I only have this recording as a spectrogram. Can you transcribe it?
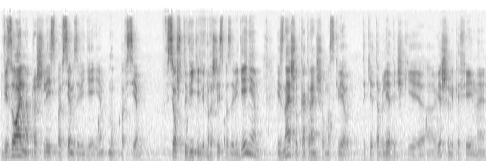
Визуально прошлись по всем заведениям, ну по всем, все, что видели, прошлись по заведениям. И знаешь, вот как раньше в Москве вот такие таблеточки э, вешали кофейные,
